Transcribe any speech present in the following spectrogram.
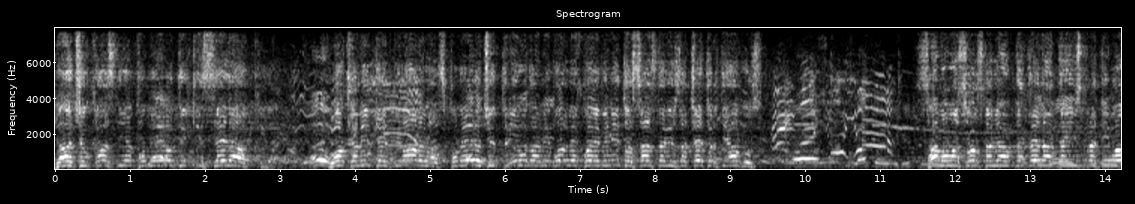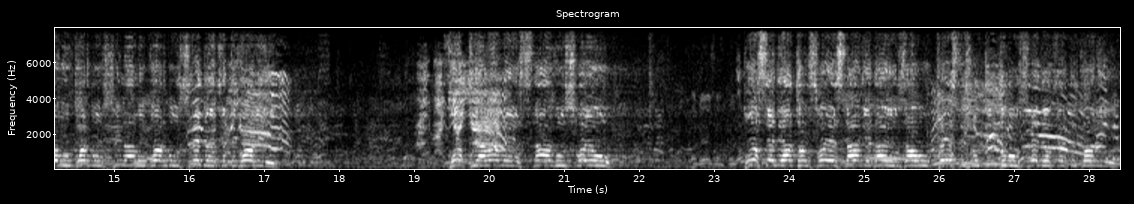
Ja ću kasnije pomenuti Kiseljak, lokalitet Bilalevac, spomenut ću tri udarne borbe koje je Benito sastavio za 4. august. Samo vas ostavljam da gledate i ispratim ovu borbu, finalnu borbu u srednjoj kategoriji. Koplja lome snagu svoju, posljednji atom svoje snage daju za ovu prestižnu titulu u srednjoj kategoriji.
